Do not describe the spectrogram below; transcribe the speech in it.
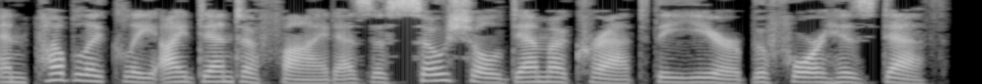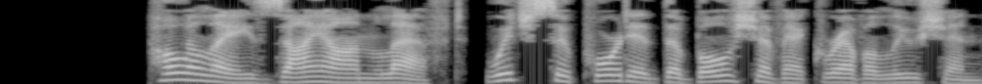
and publicly identified as a social democrat the year before his death. Poale Zion left, which supported the Bolshevik Revolution,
